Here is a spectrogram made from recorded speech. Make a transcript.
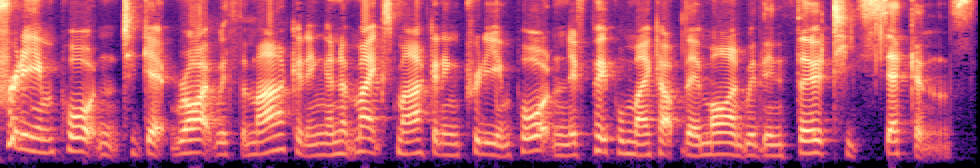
pretty important to get right with the marketing. And it makes marketing pretty important if people make up their mind within 30 seconds.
